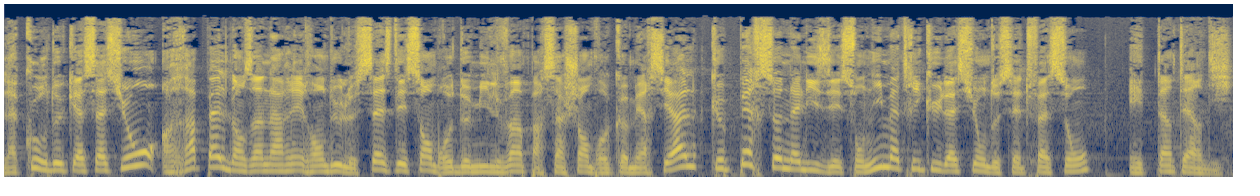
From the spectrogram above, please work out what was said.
La Cour de cassation rappelle dans un arrêt rendu le 16 décembre 2020 par sa chambre commerciale que personnaliser son immatriculation de cette façon est interdit.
